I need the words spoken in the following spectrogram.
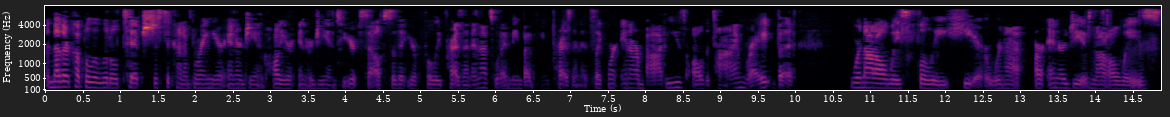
another couple of little tips just to kind of bring your energy and call your energy into yourself so that you're fully present. And that's what I mean by being present. It's like we're in our bodies all the time, right? But we're not always fully here. We're not, our energy is not always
